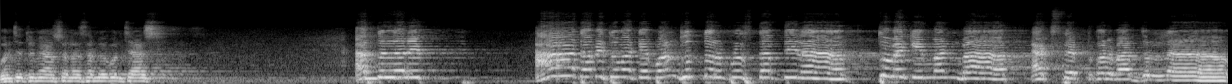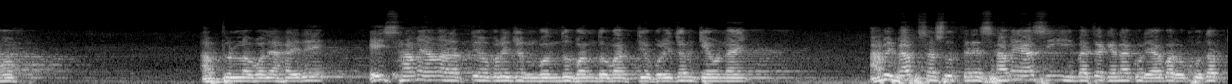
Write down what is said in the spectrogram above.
বলছে, তুমি আসো না স্বামী, বলছে, আস। আব্দুল্লাহ রে, আজ আমি তোমাকে বন্ধুত্বর প্রস্তাব দিলাম। তুমি কি মানবা? অ্যাকসেপ্ট করবা আব্দুল্লাহ। আব্দুল্লাহ বলে হায় রে এই সামনে আমার আত্মীয় পরিজন, বন্ধু বান্ধব, আত্মীয় পরিজন কেউ নাই। আমি ব্যবসা সূত্রে সামে আসি, বেচা কেনা করে আবারও ক্ষুধার্ত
